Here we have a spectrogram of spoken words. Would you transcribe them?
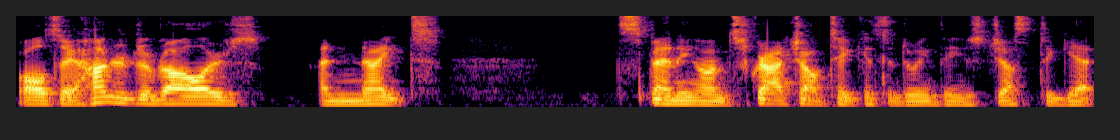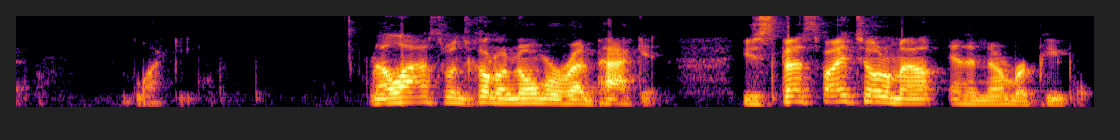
well, I'll say hundreds of dollars a night spending on scratch off tickets and doing things just to get lucky. The last one's called a normal red packet. You specify a total amount and the number of people.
